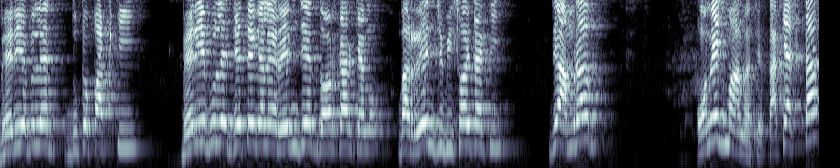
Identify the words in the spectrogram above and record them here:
ভেরিয়েবলের দুটো পার্ট কি? ভেরিয়েবলে যেতে গেলে রেঞ্জের দরকার কেন? বা রেঞ্জ বিষয়টা কি? যে আমরা অনেক মান আছে, তাকে একটা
